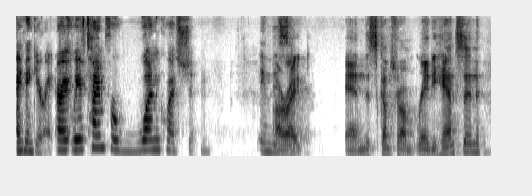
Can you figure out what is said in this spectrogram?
I think you're right. All right, we have time for one question in this. All right. Segment. And this comes from Randy Hanson.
